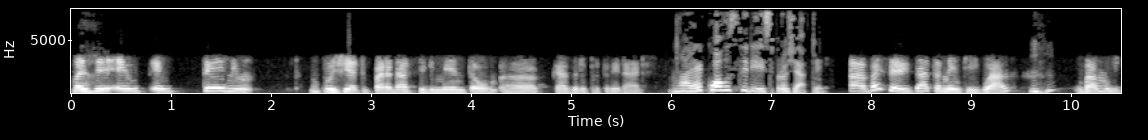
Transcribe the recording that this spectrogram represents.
Mas eu, eu tenho um projeto para dar seguimento à Casa de Oportunidades. Ah, é? Qual seria esse projeto? Ah, vai ser exatamente igual. Uhum. Vamos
